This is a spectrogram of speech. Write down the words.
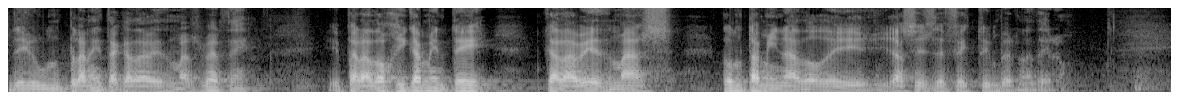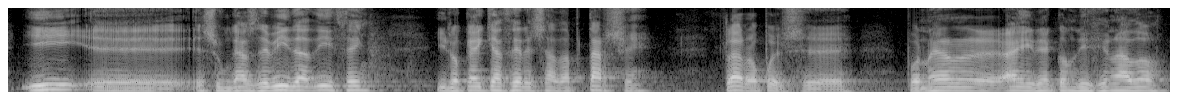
de un planeta cada vez más verde y paradójicamente cada vez más contaminado de gases de efecto invernadero y eh, es un gas de vida, dicen, y lo que hay que hacer es adaptarse. Claro, pues eh, poner aire acondicionado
